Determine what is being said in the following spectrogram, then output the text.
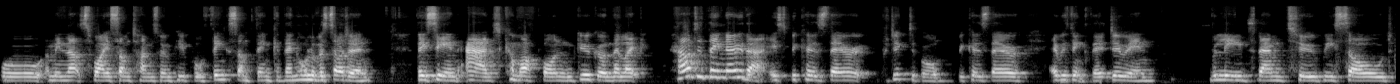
people, I mean, that's why sometimes when people think something and then all of a sudden they see an ad come up on Google and they're like, how did they know that? It's because they're predictable, because they're everything they're doing leads them to be sold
